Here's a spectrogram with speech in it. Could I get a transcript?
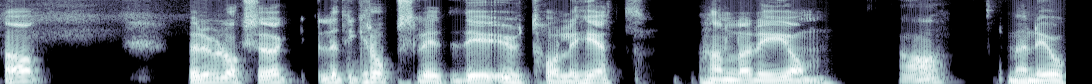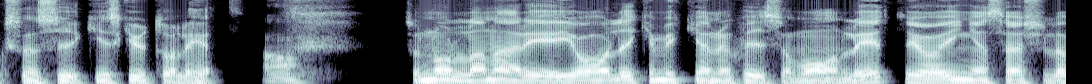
Ja, det är väl också lite kroppsligt. Det är uthållighet, handlar det om. Ja. Men det är också en psykisk uthållighet. Ja. Så nollan här är, jag har lika mycket energi som vanligt. Jag har inga särskilda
